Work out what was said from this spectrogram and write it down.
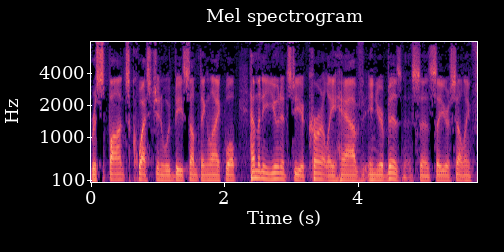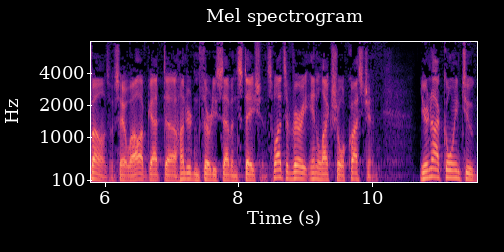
response question would be something like, well, how many units do you currently have in your business? Uh, say you're selling phones. We say, well, I've got uh, 137 stations. Well, that's a very intellectual question. You're not going to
